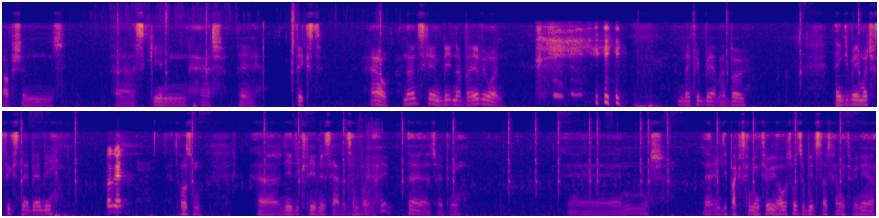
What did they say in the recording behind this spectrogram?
Options. Uh, skin, hat. There. Fixed. Ow. Now I'm now just getting beaten up by everyone. Make me bring out my bow. Thank you very much for fixing that, Bambi. Okay. That's awesome. Uh, need to clear this out at some point. Hey, no, that's opening. And the empty buckets coming through. All sorts of weird stuff's coming through now.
